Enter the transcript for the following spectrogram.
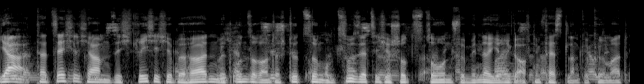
ja, tatsächlich haben sich griechische Behörden mit unserer Unterstützung um zusätzliche Schutzzonen für Minderjährige auf dem Festland gekümmert.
